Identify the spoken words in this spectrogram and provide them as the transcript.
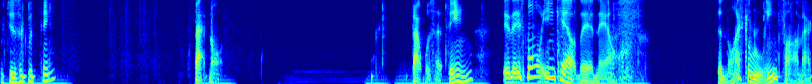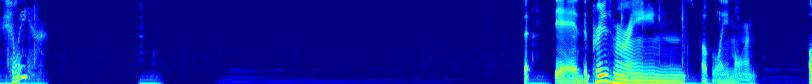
which is a good thing. That not. That was a thing. Yeah, there's more ink out there now. It's a nice little ink farm, actually. Yeah, the Prismarine's probably more. I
